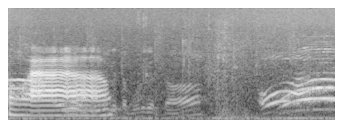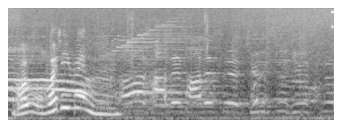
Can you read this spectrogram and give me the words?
Wow. 모르겠다, 모르겠다. What, what even? 아, 4대4 됐어요. 듀스, 듀스.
